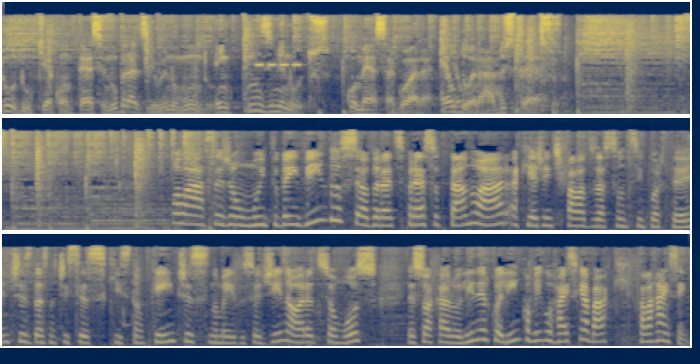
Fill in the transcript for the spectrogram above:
Tudo o que acontece no Brasil e no mundo em 15 minutos. Começa agora Eldorado Expresso. Olá, sejam muito bem-vindos. Eldorado Expresso está no ar. Aqui a gente fala dos assuntos importantes, das notícias que estão quentes no meio do seu dia, na hora do seu almoço. Eu sou a Carolina Ercolim, comigo Heisen Abac. Fala, Heisen.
